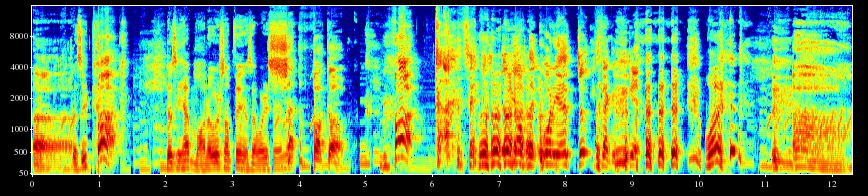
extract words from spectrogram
Uh, does he fuck! does he have mono or something? Is that why you're saying Shut the fuck up! fuck! God damn! Let me off that corny ass joke, shit. what? Oh,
